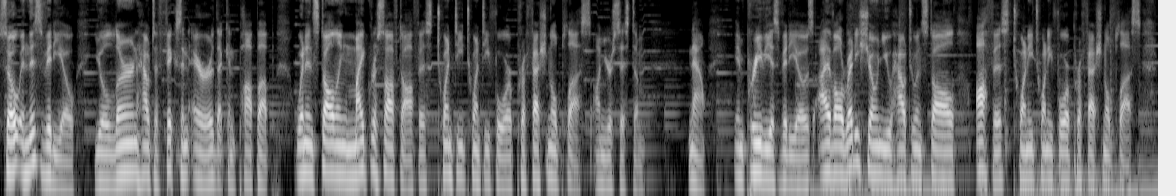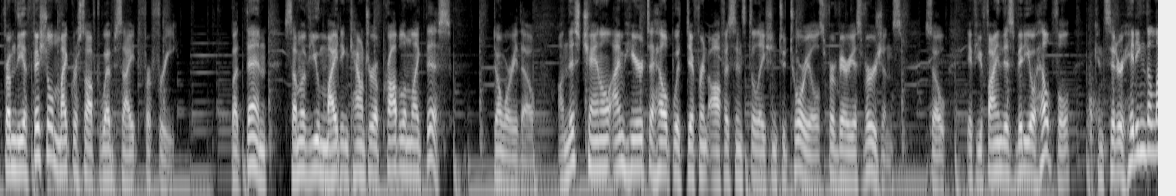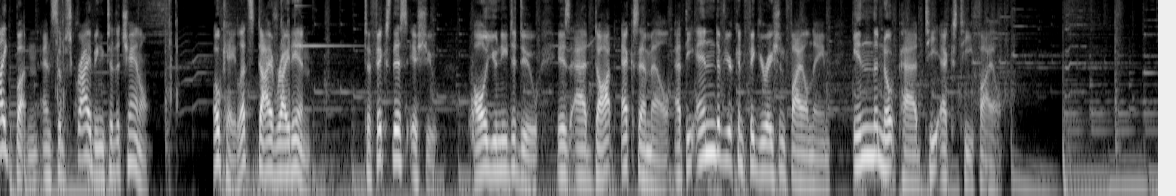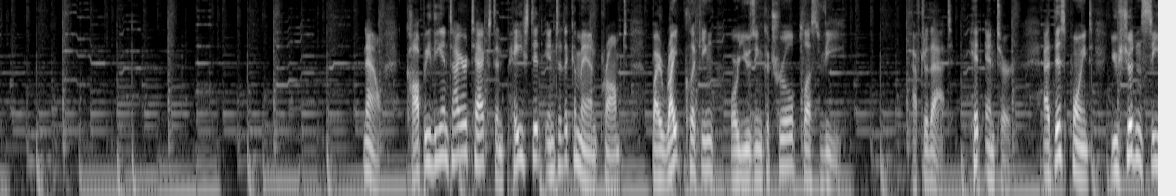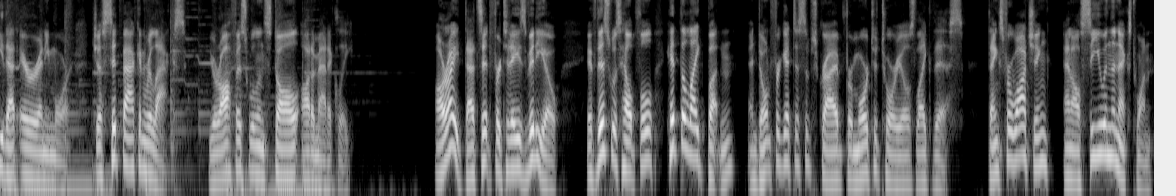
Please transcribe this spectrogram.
So in this video, you'll learn how to fix an error that can pop up when installing Microsoft Office 2024 Professional Plus on your system. Now, in previous videos, I've already shown you how to install Office 2024 Professional Plus from the official Microsoft website for free. But then, some of you might encounter a problem like this. Don't worry though, on this channel I'm here to help with different Office installation tutorials for various versions. So if you find this video helpful, consider hitting the like button and subscribing to the channel. Okay, let's dive right in. To fix this issue, all you need to do is add .xml at the end of your configuration file name in the Notepad TXT file. Now, copy the entire text and paste it into the command prompt by right-clicking or using Ctrl plus V. After that, hit enter. At this point, you shouldn't see that error anymore. Just sit back and relax. Your Office will install automatically. Alright, that's it for today's video. If this was helpful, hit the like button, and don't forget to subscribe for more tutorials like this. Thanks for watching, and I'll see you in the next one.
